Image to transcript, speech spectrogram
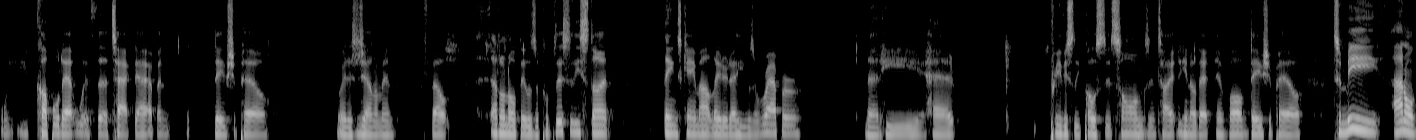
You couple that with the attack that happened with Dave Chappelle, where this gentleman felt, I don't know if it was a publicity stunt. Things came out later that he was a rapper, that he had previously posted songs and you know that involved Dave Chappelle. To me, I don't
